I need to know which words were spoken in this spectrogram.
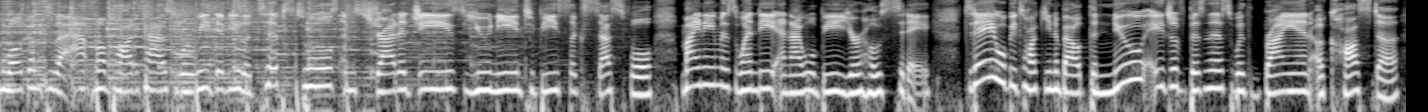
And welcome to the Atma podcast where we give you the tips, tools, and strategies you need to be successful. My name is Wendy, and I will be your host today. Today, we'll be talking about the new age of business with Bryan Acosta.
